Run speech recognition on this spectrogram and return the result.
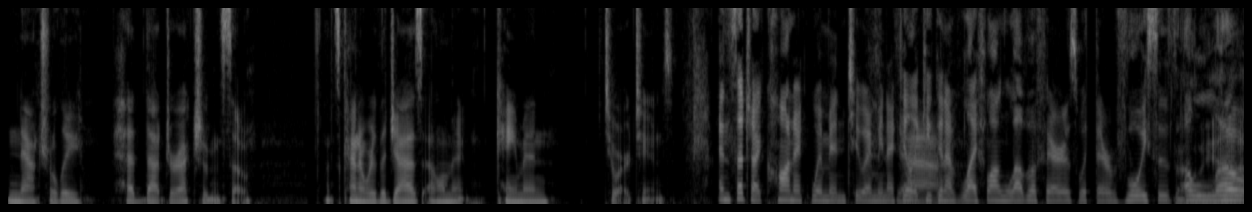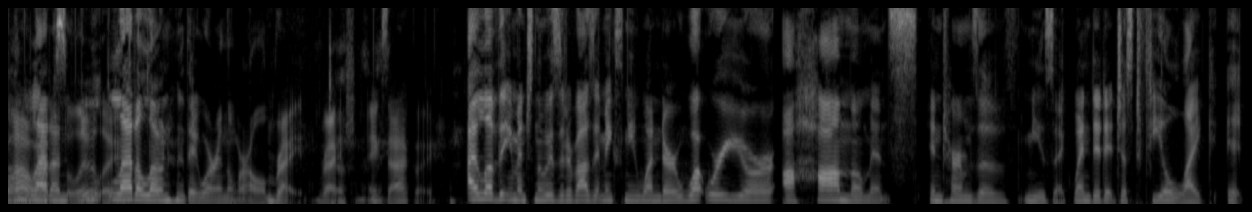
naturally head that direction. So that's kind of where the jazz element came in to our tunes. And such iconic women too. I mean, I feel like you can have lifelong love affairs with their voices Oh, alone, yeah. Oh, let, un- absolutely. let alone who they were in the world. Right, right. Definitely. Exactly. I love that you mentioned the Wizard of Oz. It makes me wonder what were your aha moments in terms of music? When did it just feel like it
